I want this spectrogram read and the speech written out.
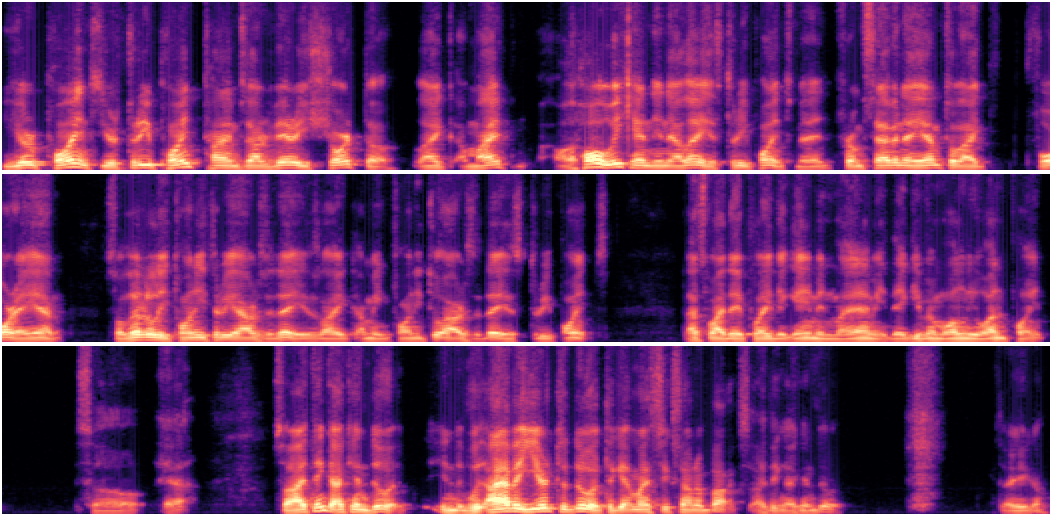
Your points, your three point times are very short though. Like my a whole weekend in LA is three points, man, from 7 a.m. to like 4 a.m. So literally 23 hours a day is like, I mean, 22 hours a day is three points. That's why they play the game in Miami. They give them only one point. So yeah. So I think I can do it. In the, I have a year to do it to get my 600 bucks. I think I can do it. There you go.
